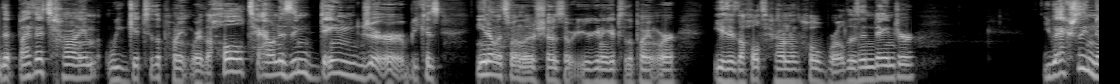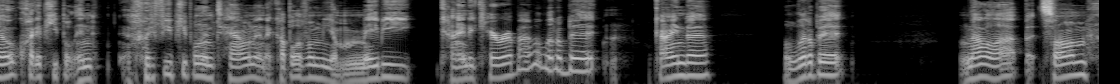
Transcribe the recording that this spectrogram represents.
that by the time we get to the point where the whole town is in danger, because you know it's one of those shows that you're going to get to the point where either the whole town or the whole world is in danger. You actually know quite a people in quite a few people in town, and a couple of them you maybe kind of care about a little bit, kind of a little bit, not a lot, but some.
